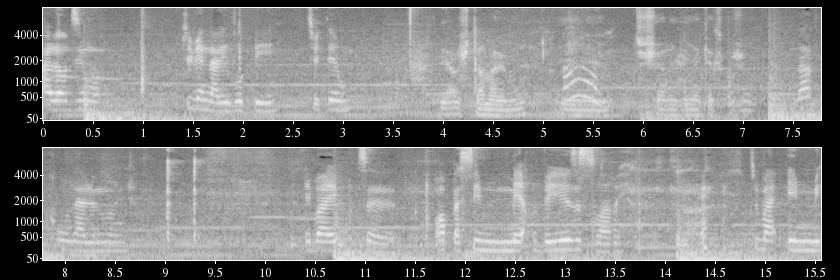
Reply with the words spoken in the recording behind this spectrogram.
Alors dis-moi, tu viens d'arriver au pays. Tu étais où? Bien, j'étais en Allemagne et euh, je suis arrivé il y a quelques jours. D'accord, l'Allemagne. Eh ben écoute, euh, on va passer une merveilleuse soirée. Tu vas aimer.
